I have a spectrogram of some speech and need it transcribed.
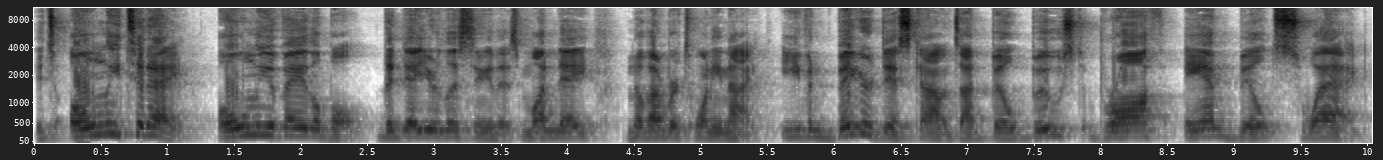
it's only today, only available the day you're listening to this, Monday, November 29th. Even bigger discounts on Built Boost, Broth, and Built Swag.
